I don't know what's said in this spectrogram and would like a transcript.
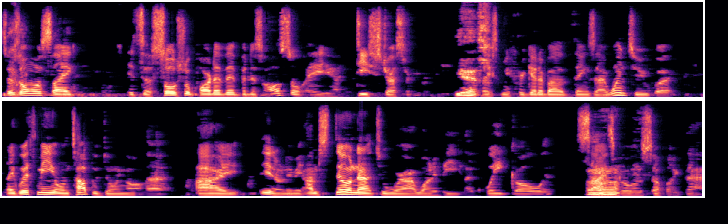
So it's almost like it's a social part of it, but it's also a uh, de-stressor Yes. makes me forget about the things I went to. But like with me on top of doing all that, I you know what I mean. I'm still not to where I want to be, like weight goal and size Uh-huh. goal and stuff like that.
